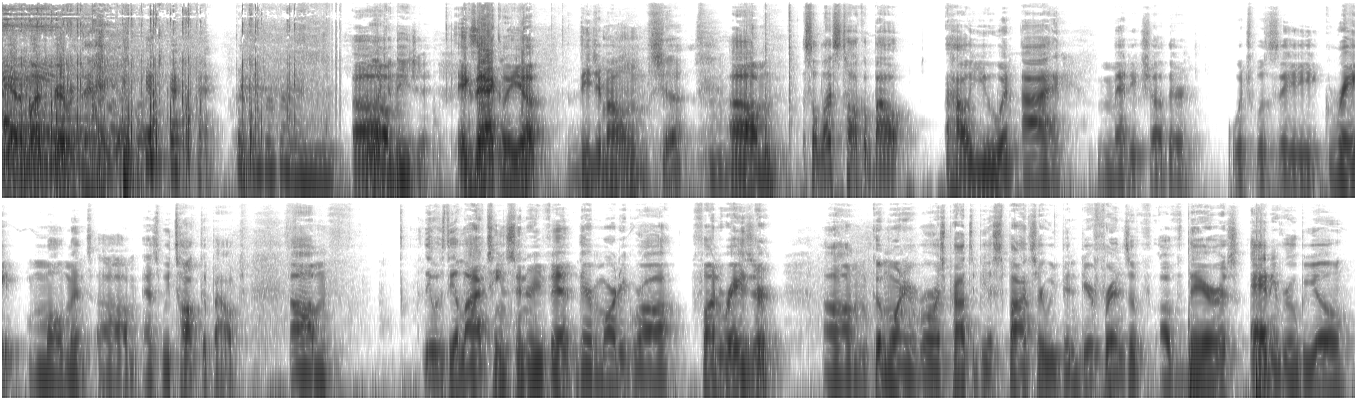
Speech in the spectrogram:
You got a button for everything. You're like a Um, DJ. Exactly. Yep. DJ Mahomes. Yeah. Mhm. Um, so let's talk about how you and I met each other, which was a great moment, um, as we talked about. Um, it was the Alive Teen Center event, their Mardi Gras fundraiser. Um, Good Morning Aurora is proud to be a sponsor. We've been dear friends of, of theirs. Annie Rubio,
